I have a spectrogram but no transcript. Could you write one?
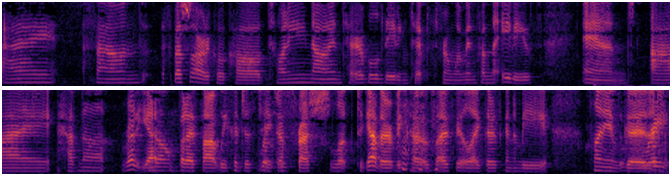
I found a special article called 29 Terrible Dating Tips from Women from the 80s. And I have not read it yet, No. but I thought we could just take Let's a just- fresh look together because I feel like there's going to be plenty of Some good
